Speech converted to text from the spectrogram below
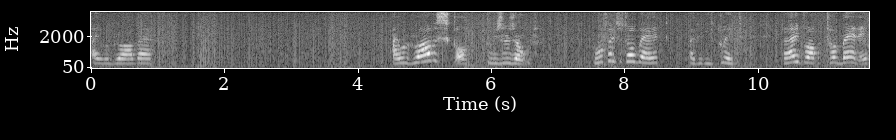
I would rather I would rather Scott do his own. No offense to Tom Merritt, I think he's great. But I'd rather Tom Merritt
